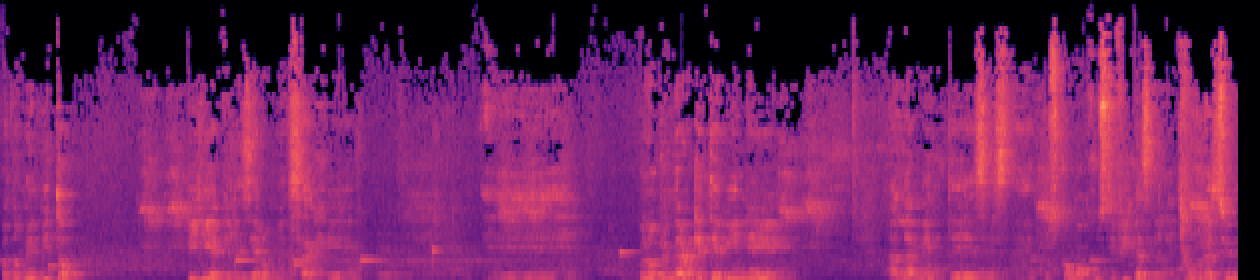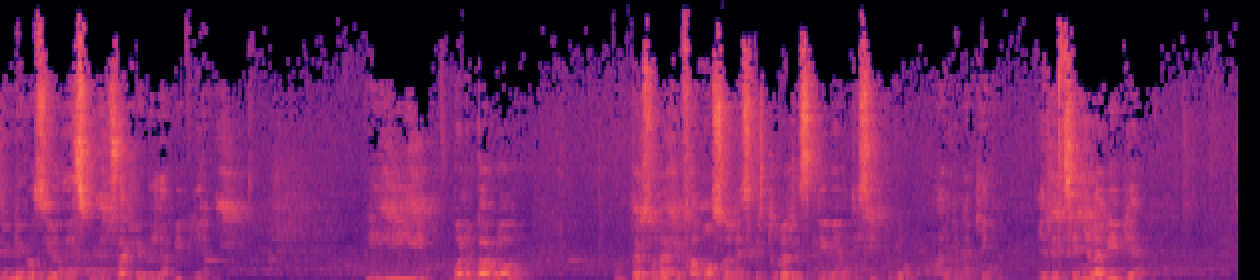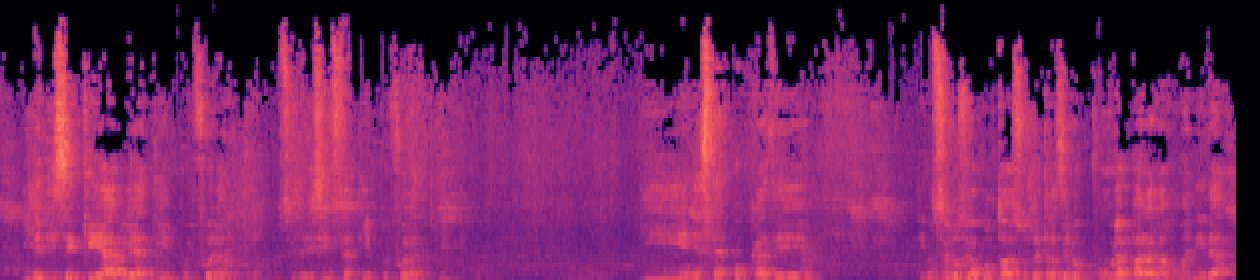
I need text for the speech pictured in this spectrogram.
cuando me invitó Pili a que les diera un mensaje, eh, pues lo primero que te viene a la mente es este, pues cómo justificas que la inauguración de un negocio es un mensaje de la Biblia. Y bueno, Pablo, un personaje famoso en la escritura, le escribe a un discípulo, a alguien a quien él enseña la Biblia, y le dice que hable a tiempo y fuera de tiempo, si le dice insta a tiempo y fuera de tiempo. Y en esta época de, digo, se los digo con todas sus letras, de locura para la humanidad,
